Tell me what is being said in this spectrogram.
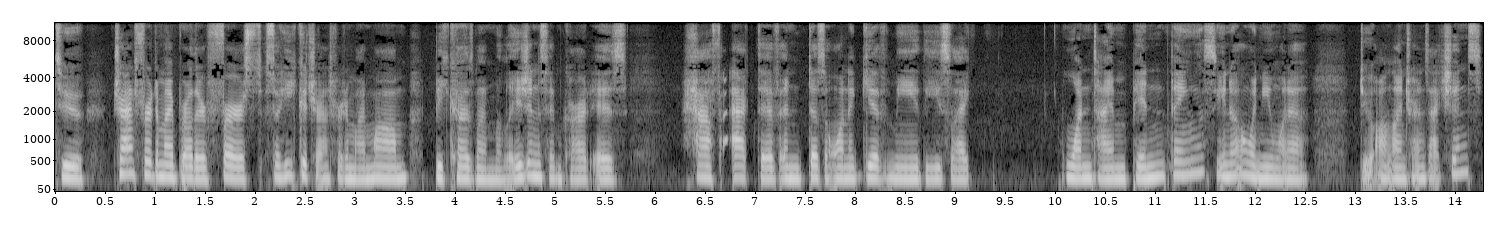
to transfer to my brother first, so he could transfer to my mom because my Malaysian SIM card is half active and doesn't want to give me these like one time pin things, you know, when you want to do online transactions.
